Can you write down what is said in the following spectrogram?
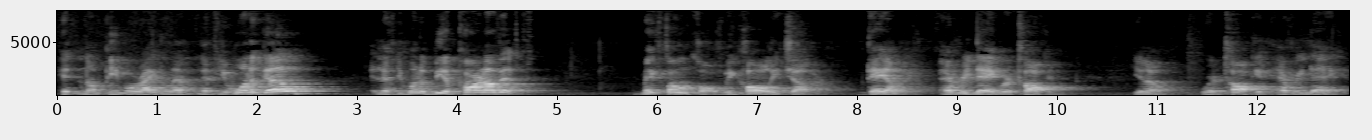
hitting up people right and left. And if you want to go, and if you want to be a part of it, make phone calls. We call each other daily, every day. We're talking. You know, we're talking every day.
